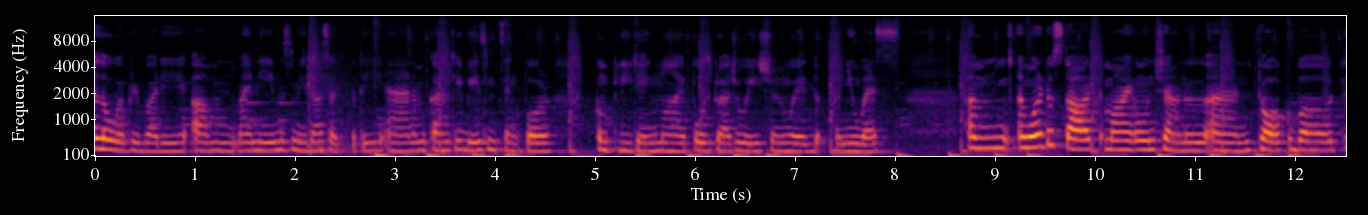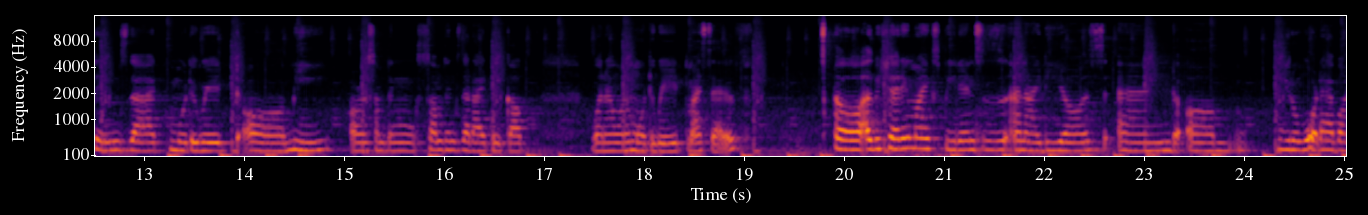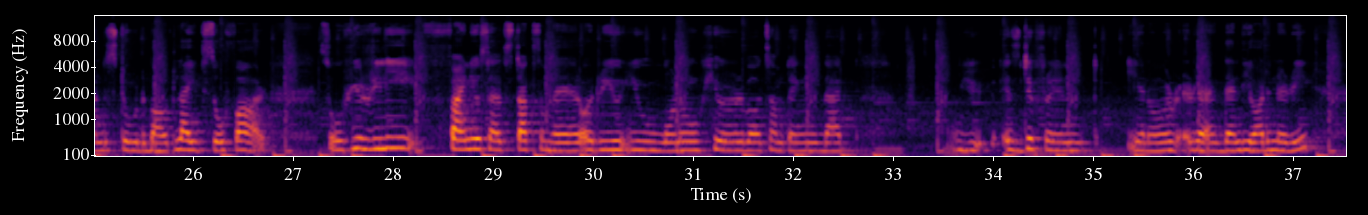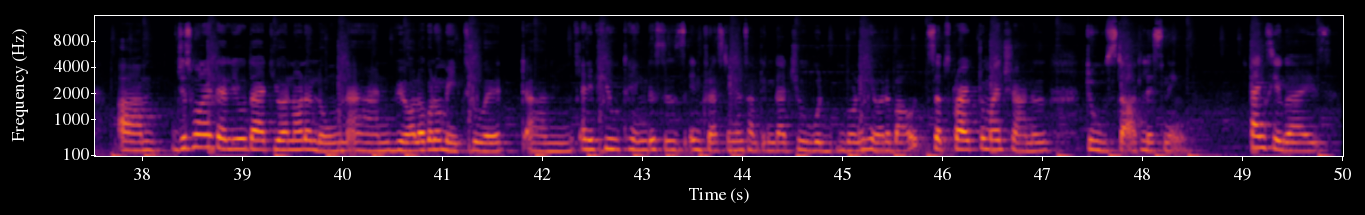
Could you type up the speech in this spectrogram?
Hello, everybody. Um, my name is Medha Satpathy, and I'm currently based in Singapore, completing my post graduation with NUS. Um, I wanted to start my own channel and talk about things that motivate uh, me or something, some things that I take up when I want to motivate myself. Uh, I'll be sharing my experiences and ideas, and um, you know what I have understood about life so far. So if you really find yourself stuck somewhere or you you want to hear about something that you, is different you know than the ordinary? Um, just want to tell you that you are not alone and we all are going to make through it. Um, and if you think this is interesting and something that you would want to hear about subscribe to my channel to start listening. Thanks you guys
